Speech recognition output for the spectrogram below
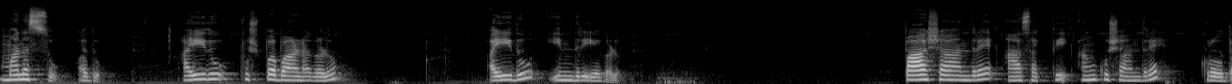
ಮನಸ್ಸು ಅದು. ಐದು ಪುಷ್ಪಬಾಣಗಳು, ಐದು ಇಂದ್ರಿಯಗಳು. ಪಾಶ ಅಂದರೆ ಆಸಕ್ತಿ, ಅಂಕುಶ ಅಂದರೆ ಕ್ರೋಧ.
